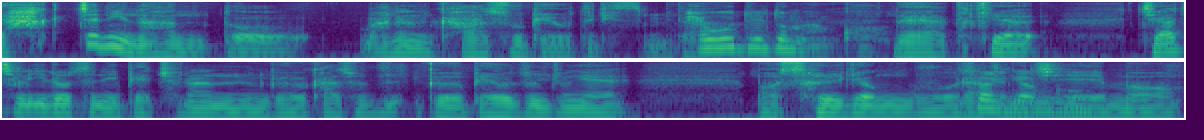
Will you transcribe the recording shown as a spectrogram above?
학전이 난 또 많은 가수 배우들이 있습니다. 배우들도 많고. 네, 특히 지하철 1호선이 배출한 그 가수들 그 배우들 중에 뭐 설경구라든지 설경구. 뭐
